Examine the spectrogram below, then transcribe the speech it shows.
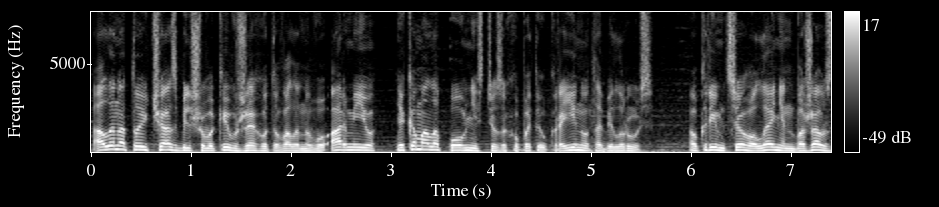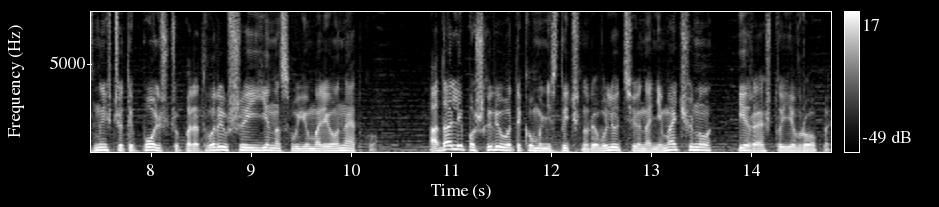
Але на той час більшовики вже готували нову армію, яка мала повністю захопити Україну та Білорусь. Окрім цього, Ленін бажав знищити Польщу, перетворивши її на свою маріонетку, а далі поширювати комуністичну революцію на Німеччину і решту Європи.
